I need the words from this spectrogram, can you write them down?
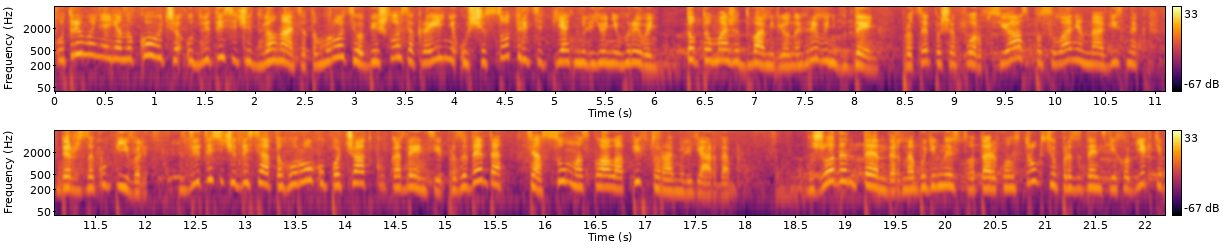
Утримання Януковича у 2012 році обійшлося країні у 635 мільйонів гривень, тобто майже 2 мільйони гривень в день. Про це пише Forbes.ua з посиланням на вісник держзакупівель. З 2010 року, початку каденції президента, ця сума склала півтора мільярда. Жоден тендер на будівництво та реконструкцію президентських об'єктів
